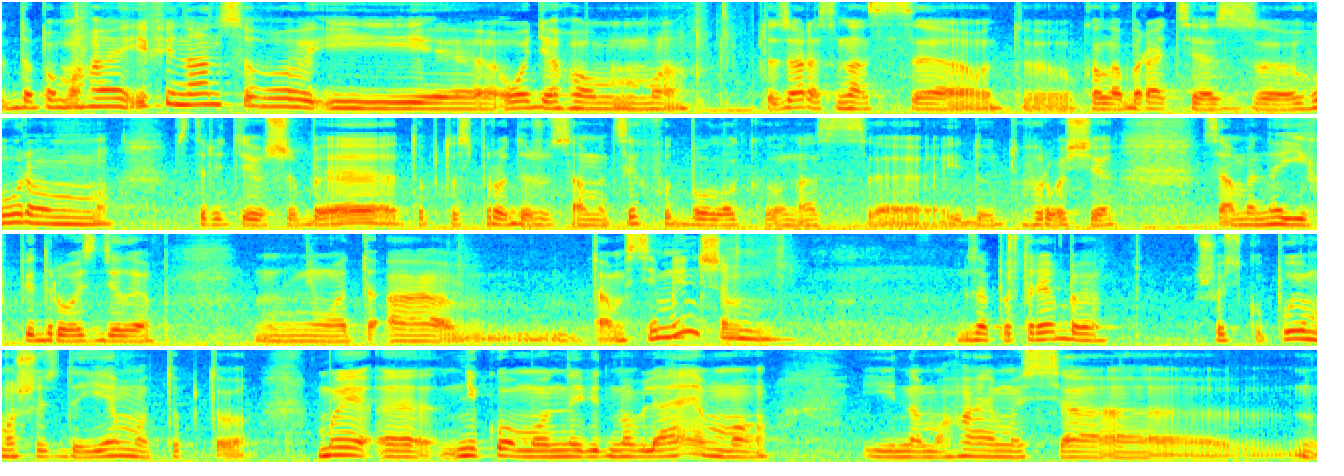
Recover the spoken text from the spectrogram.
допомагає і фінансово, і одягом. Тобто зараз у нас от колаборація з гуром з 3 ШБ, тобто з продажу саме цих футболок у нас йдуть гроші саме на їх підрозділи. От, а там всім іншим за потреби щось купуємо, щось даємо. Тобто ми е, нікому не відмовляємо і намагаємося е, ну,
